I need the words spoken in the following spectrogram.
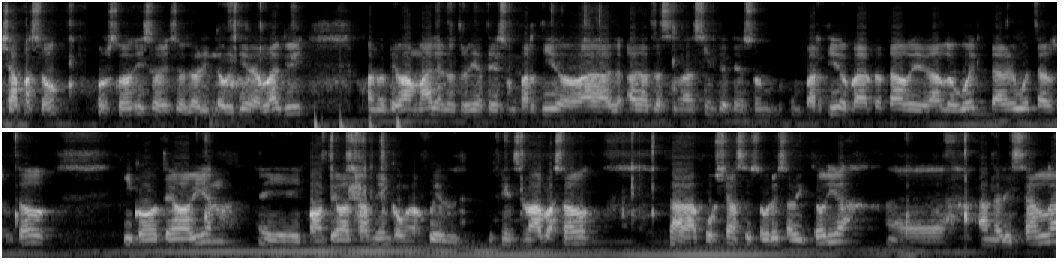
ya pasó. Por eso, eso, es lo lindo que tiene el rugby. Cuando te va mal, el otro día tenés un partido, a, a la otra semana siguiente tenés un, partido para tratar de darle darle vuelta al resultado. Y cuando te va bien, eh, cuando te va tan bien como fue el, el, fin de semana pasado, nada, apoyarse sobre esa victoria, eh, analizarla,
